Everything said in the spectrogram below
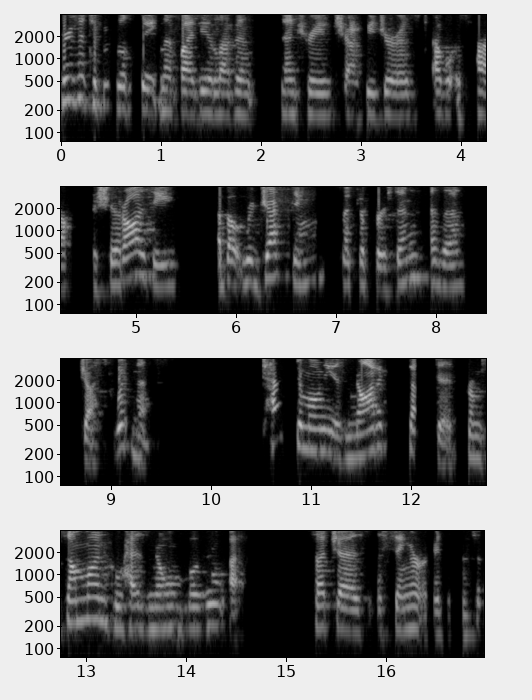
Here's a typical statement by the 11th century Shafi jurist Abu Ishaq al-Shirazi about rejecting such a person as a just witness. Testimony is not accepted from someone who has no muru'ah, such as a singer or a dancer.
